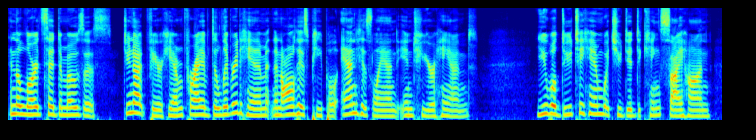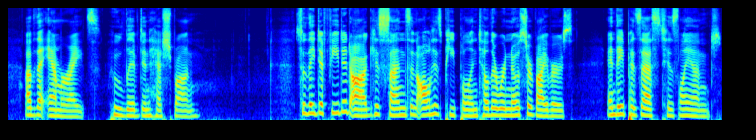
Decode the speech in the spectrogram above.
And the Lord said to Moses, Do not fear him, for I have delivered him and all his people and his land into your hand. You will do to him what you did to King Sihon of the Amorites, who lived in Heshbon. So they defeated Og, his sons, and all his people until there were no survivors, and they possessed his land.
